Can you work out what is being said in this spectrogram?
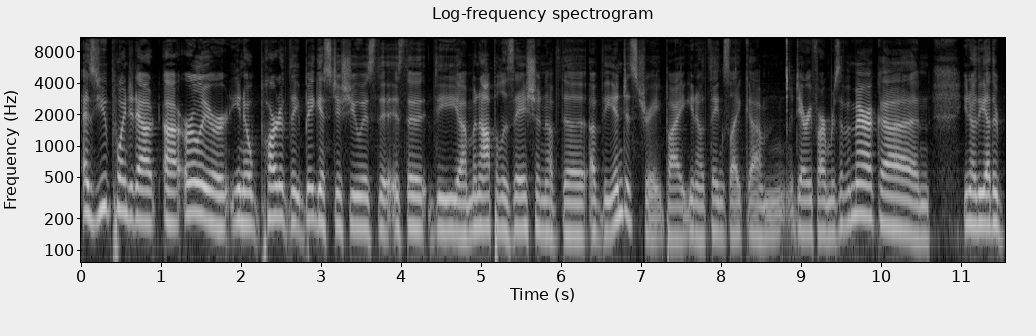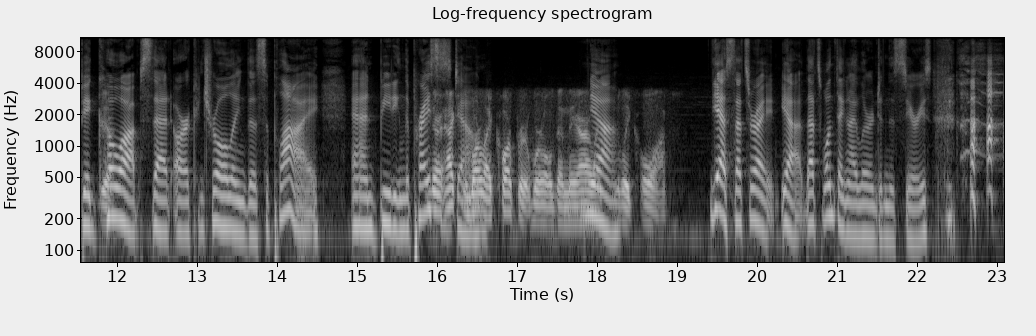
as you pointed out uh, earlier, you know, part of the biggest issue is the is the the uh, monopolization of the of the industry by, you know, things like um, Dairy Farmers of America and you know, the other big co-ops that are controlling the supply and beating the prices They're acting down. more like corporate world than they are Yeah. like really co-ops. Yes, that's right. Yeah, that's one thing I learned in this series.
